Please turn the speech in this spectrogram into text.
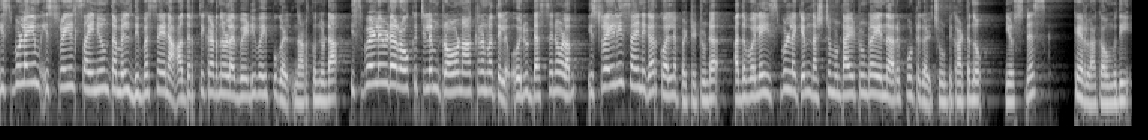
ഹിസ്ബുള്ളയും ഇസ്രയേൽ സൈന്യവും തമ്മിൽ ദിവസേന അതിർത്തി കടന്നുള്ള വെടിവയ്പുകൾ നടക്കുന്നുണ്ട്. ഹിസ്ബുള്ളയുടെ റോക്കറ്റിലും ഡ്രോൺ ആക്രമണത്തിൽ ഒരു ഡസനോളം ഇസ്രയേലി സൈനികർ കൊല്ലപ്പെട്ടിട്ടുണ്ട്. അതുപോലെ ഹിസ്ബുള്ളയ്ക്കും നഷ്ടമുണ്ടായിട്ടുണ്ട് എന്ന് റിപ്പോർട്ടുകൾ ചൂണ്ടിക്കാട്ടുന്നു. News desk Kerala Kaumudi.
